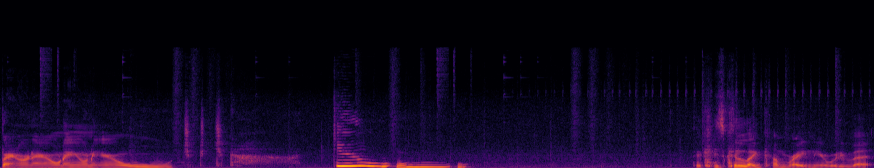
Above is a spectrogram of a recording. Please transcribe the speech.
Bow, now, now, now. Chicka. That guy's gonna like come right in here. What do you bet?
